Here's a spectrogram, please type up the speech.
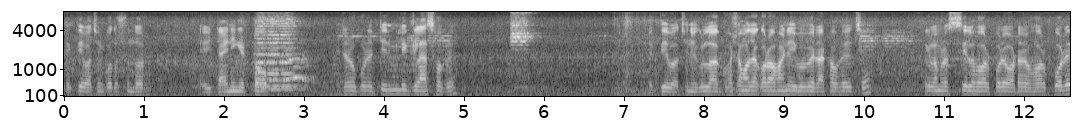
দেখতে পাচ্ছেন কত সুন্দর এই ডাইনিংয়ের টপ। এটার উপরে টেন মিলি গ্লাস হবে। দেখতেই পাচ্ছেন, এগুলো ঘষা মাজা করা হয়নি, এইভাবে রাখা হয়েছে। এগুলো আমরা সেল হওয়ার পরে অর্ডার হওয়ার পরে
